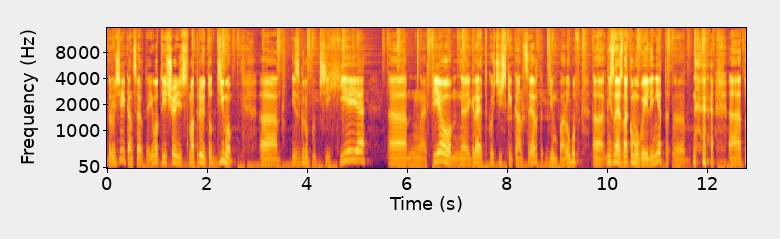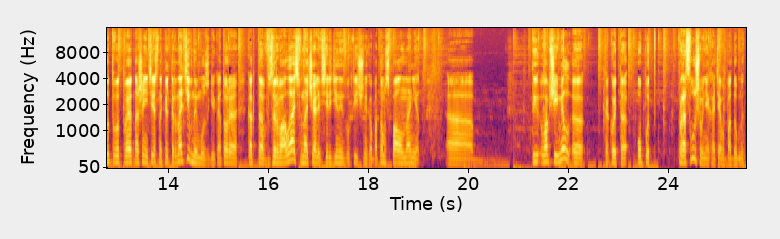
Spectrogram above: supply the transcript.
друзей концерты, и вот еще смотрю, и тут Дима из группы «Психея», Фео играет акустический концерт, Дим Порубов. Не знаю, знакомы вы или нет. Тут вот твое отношение интересно к альтернативной музыке, которая как-то взорвалась в начале, в середине 2000-х, а потом спала на нет. Ты вообще имел э, какой-то опыт прослушивания хотя бы подобных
